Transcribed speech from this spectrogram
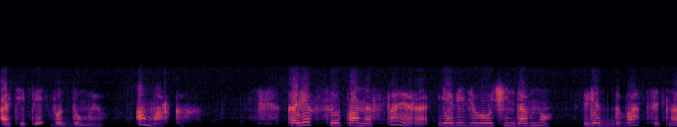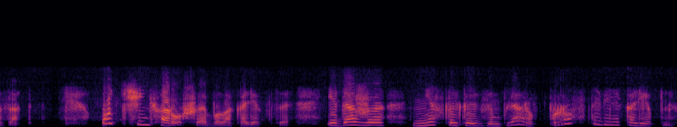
а теперь вот думаю о марках. Коллекцию пана Спайера я видела очень давно, лет двадцать назад. Очень хорошая была коллекция, и даже несколько экземпляров просто великолепных.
